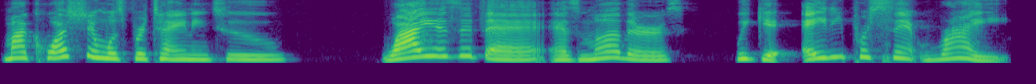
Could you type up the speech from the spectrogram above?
My question was pertaining to why is it that as mothers, we get 80% right,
